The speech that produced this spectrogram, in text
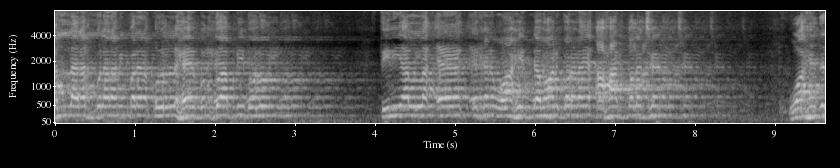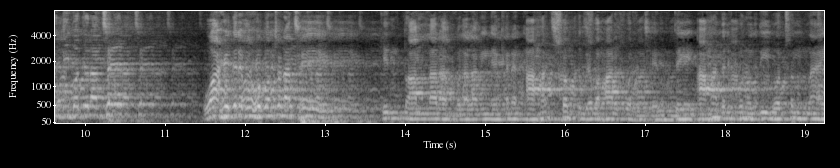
আল্লাহ রাব্বুল আলামিন বলেন, কুল হে বন্ধু, আপনি বলুন, তিনি আল্লাহ এক, এখানে ওয়াহিদ ব্যবহার করে নাই, আহাদ বলেছেন। ওয়াহিদের দ্বিবচন আছে, ওয়াহিদের বহু বচন আছে। কিন্তু আল্লাহ রাব্বুল আলামিন এখানে আহাদ শব্দ ব্যবহার করেছেন যে আহাদের কোনো দ্বিবচন নাই,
